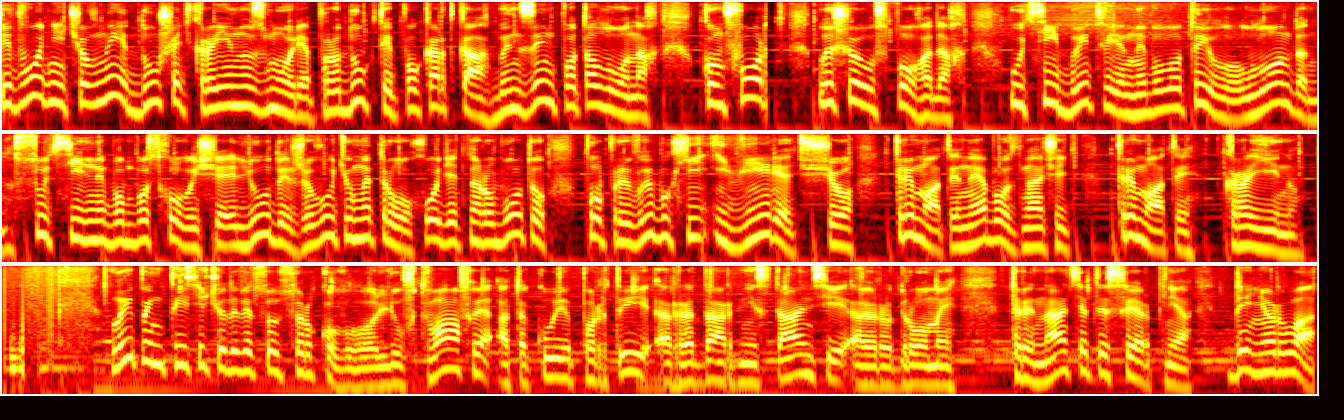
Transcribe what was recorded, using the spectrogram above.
Підводні човни душать країну з моря, продукти по картках, бензин по талонах, комфорт лише у спогадах. У цій битві не було тилу. Лондон суцільне бомбосховище. Люди живуть у метро, ходять на роботу попри вибухи і вірять, що тримати небо значить тримати країну. Липень 1940-го Люфтваффе атакує порти, радарні станції, аеродроми. 13 серпня, День Орла,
